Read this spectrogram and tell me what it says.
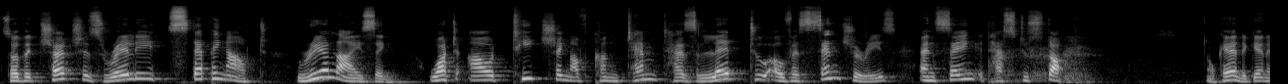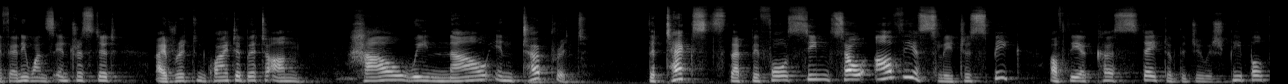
So the church is really stepping out, realizing what our teaching of contempt has led to over centuries and saying it has to stop. Okay, and again, if anyone's interested, I've written quite a bit on how we now interpret the texts that before seemed so obviously to speak of the accursed state of the Jewish people.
